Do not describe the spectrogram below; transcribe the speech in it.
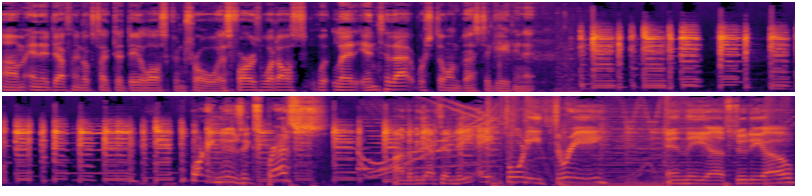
Um, and it definitely looks like that they lost control. As far as what else what led into that, we're still investigating it. Morning News Express on WFMD 843 in the uh, studio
